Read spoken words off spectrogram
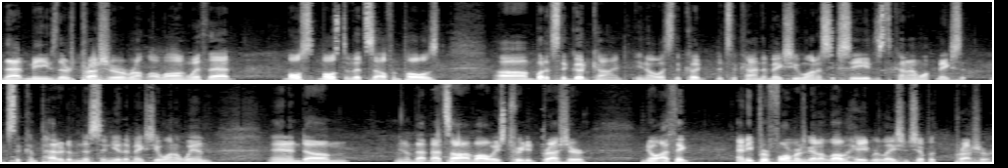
that means there's pressure along with that. Most most of it's self-imposed, um, but it's the good kind. You know, it's the good. It's the kind that makes you want to succeed. It's the kind of what makes it. It's the competitiveness in you that makes you want to win. And um, you know that that's how I've always treated pressure. You know, I think any performer's got a love hate relationship with pressure,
